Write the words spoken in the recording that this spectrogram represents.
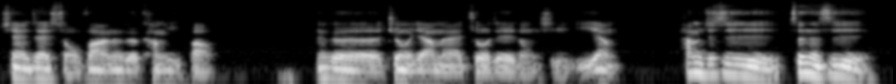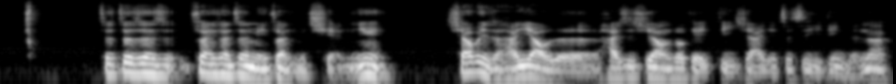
现在在首发那个抗疫包，那个军伟家们来做这些东西一样，他们就是真的是，这这真是赚一赚真的没赚什么钱，因为。消费者他要的还是希望说可以低价一点，这是一定的。那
